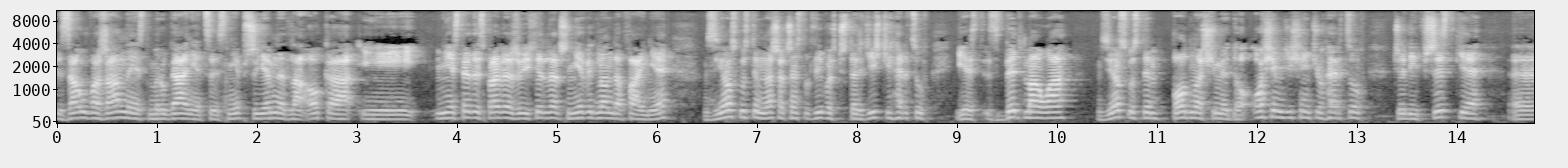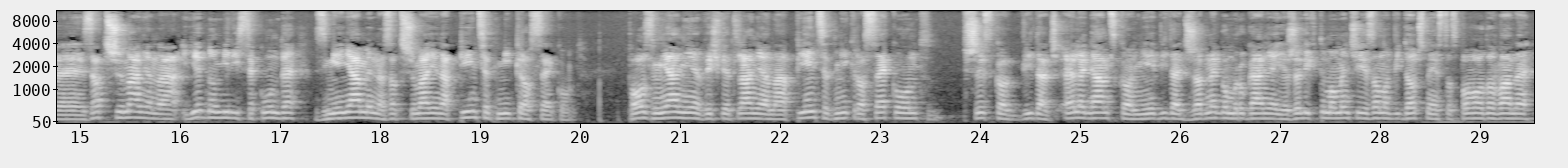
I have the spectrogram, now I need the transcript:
zauważalne jest mruganie, co jest nieprzyjemne dla oka i niestety sprawia, że wyświetlacz nie wygląda fajnie. W związku z tym nasza częstotliwość 40 Hz jest zbyt mała. W związku z tym podnosimy do 80 Hz, czyli wszystkie e, zatrzymania na 1 milisekundę zmieniamy na zatrzymanie na 500 mikrosekund. Po zmianie wyświetlania na 500 mikrosekund wszystko widać elegancko, nie widać żadnego mrugania. Jeżeli w tym momencie jest ono widoczne, jest to spowodowane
